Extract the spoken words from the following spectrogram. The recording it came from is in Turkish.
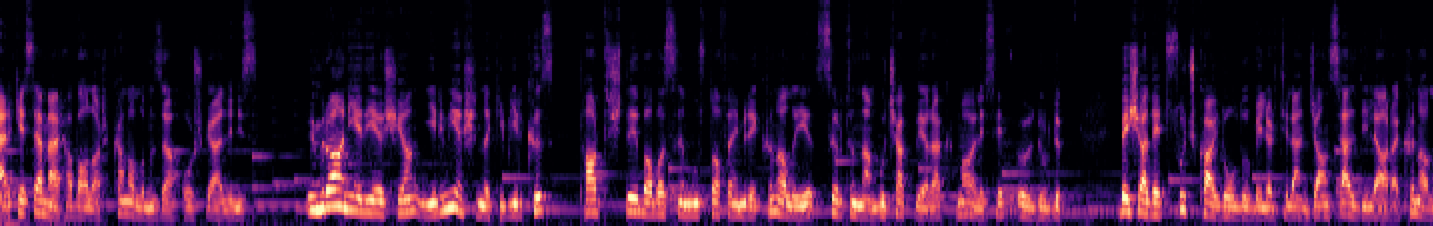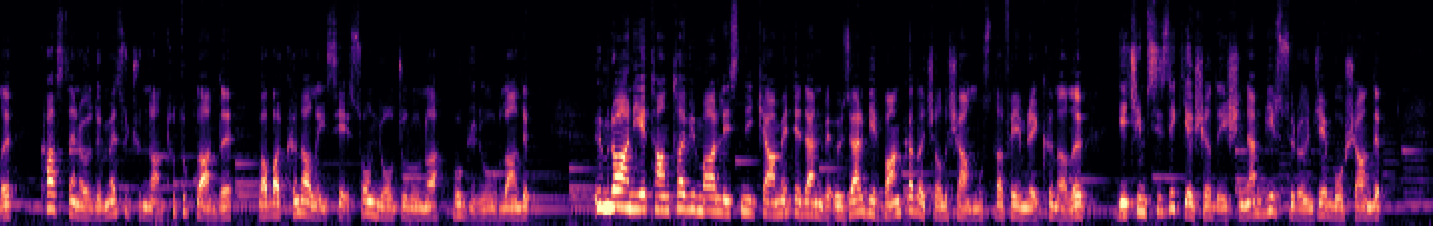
Herkese merhabalar kanalımıza hoş geldiniz. Ümraniye'de yaşayan 20 yaşındaki bir kız tartıştığı babası Mustafa Emre Kınalı'yı sırtından bıçaklayarak maalesef öldürdü. 5 adet suç kaydolduğu belirtilen Cansel Dilara Kınalı kasten öldürme suçundan tutuklandı. Baba Kınalı ise son yolculuğuna bugün uğurlandı. Ümraniye Tantavi Mahallesi'nde ikamet eden ve özel bir bankada çalışan Mustafa Emre Kınalı, geçimsizlik yaşadığı işinden bir süre önce boşandı.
